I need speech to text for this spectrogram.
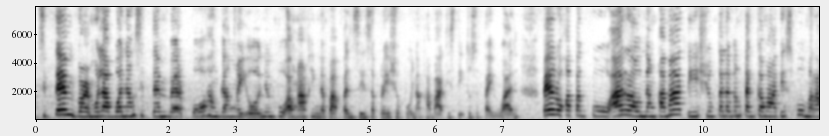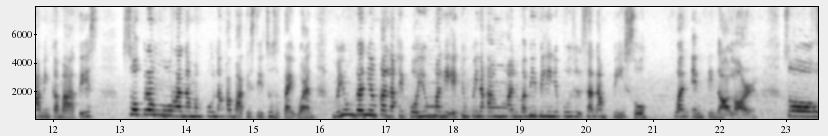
September, mula buwan ng September po hanggang ngayon, yun po ang aking napapansin sa presyo po ng kamatis dito sa Taiwan. Pero kapag po araw ng kamatis, yung talagang tag-kamatis po, maraming kamatis, sobrang mura naman po ng kamatis dito sa Taiwan. May Yung ganyang kalaki po, yung maliit, yung pinakang ano, mabibili niyo po sa ng piso, 1 NT dollar. So,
